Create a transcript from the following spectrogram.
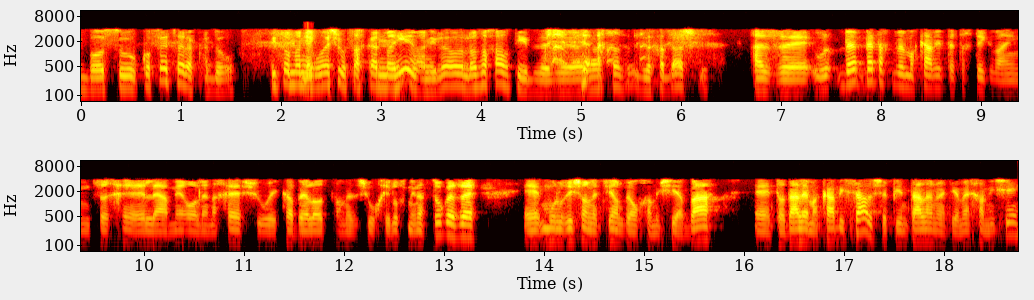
בוס הוא קופץ על הכדור. פתאום אני רואה שהוא שחקן מהיר, אני לא, לא זכרתי את זה, זה, היה, זה חדש לי. אז uh, בטח במכבי פתח תקווה, אם צריך uh, להמר או לנחש, שהוא יקבל עוד פעם איזשהו חילוף מן הסוג הזה, מול ראשון לציון ביום חמישי הבא. אה, תודה למכבי סל שפינתה לנו את ימי חמישי.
